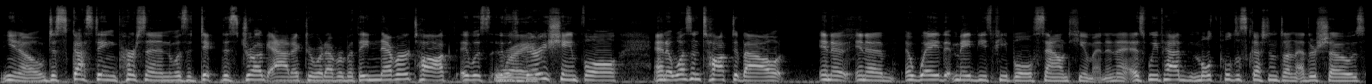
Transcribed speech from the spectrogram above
you know, disgusting person was a dick, this drug addict or whatever. But they never talked. It was it was Right. very shameful, and it wasn't talked about in a in a, a way that made these people sound human. And as we've had multiple discussions on other shows,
